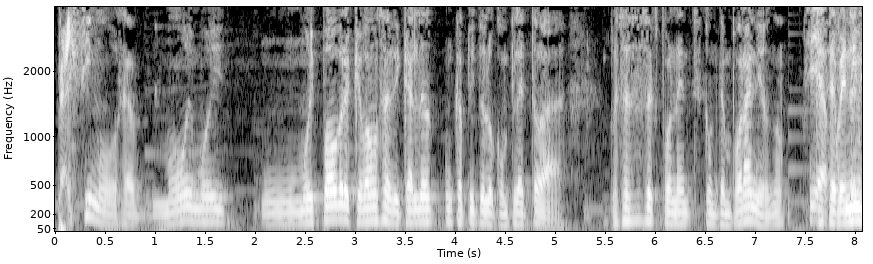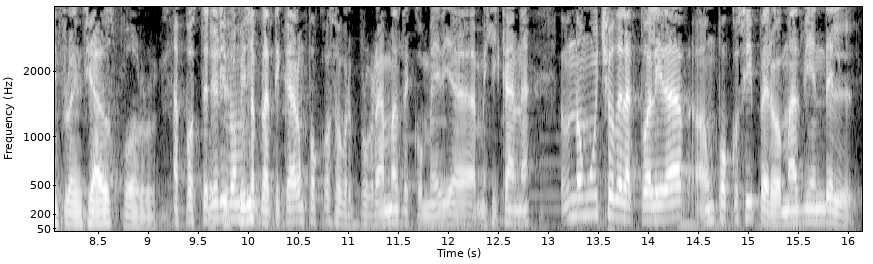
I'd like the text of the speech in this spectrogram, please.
pésimo, o sea, muy, muy, muy pobre, que vamos a dedicarle un capítulo completo a, pues a esos exponentes contemporáneos, ¿no? Sí, que se ven influenciados por... A posteriori vamos a platicar un poco sobre programas de comedia mexicana. No mucho de la actualidad, un poco sí, pero más bien del,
